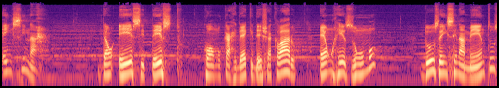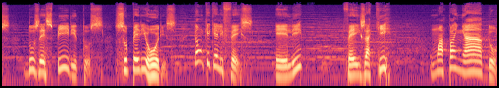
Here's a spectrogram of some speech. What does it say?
ensinar. Então, esse texto, como Kardec deixa claro, é um resumo dos ensinamentos dos espíritos superiores. Então, o que, que ele fez? Ele fez aqui um apanhado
